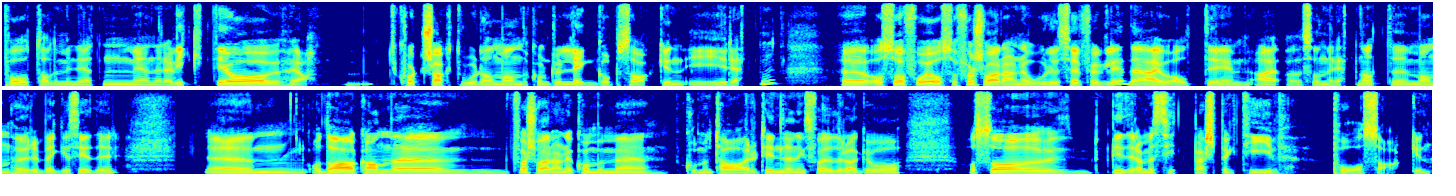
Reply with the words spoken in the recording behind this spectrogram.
påtalemyndigheten mener er viktig, og ja, kort sagt hvordan man kommer til å legge opp saken i, i retten. Eh, og så får jo også forsvarerne ordet, selvfølgelig. Det er jo alltid sånn retten at eh, man hører begge sider. Um, og da kan forsvarerne komme med kommentarer til innledningsforedraget, og også bidra med sitt perspektiv på saken.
